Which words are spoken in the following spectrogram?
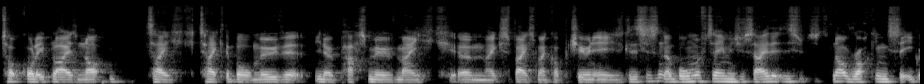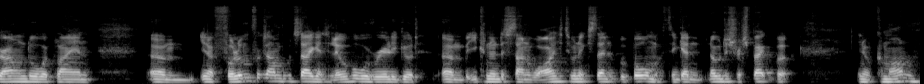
top quality players not take take the ball, move it, you know, pass, move, make um, make space, make opportunities. Because this isn't a Bournemouth team, as you say. This is not a rocking City ground, or we're playing. Um, you know, Fulham, for example, today against Liverpool were really good, um, but you can understand why to an extent. But Bournemouth, again, no disrespect, but you know, come on,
